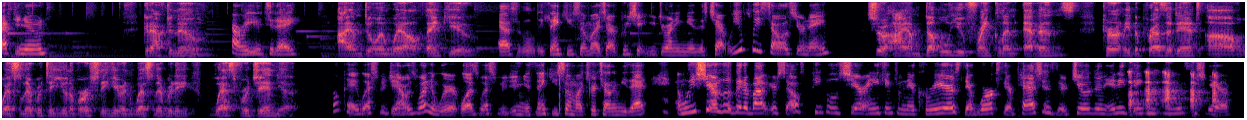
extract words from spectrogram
afternoon. Good afternoon. How are you today? I am doing well. Thank you. Absolutely. Thank you so much. I appreciate you joining me in this chat. Will you please tell us your name? Sure. I am W. Franklin Evans, currently the president of West Liberty University here in West Liberty, West Virginia. Okay, West Virginia. I was wondering where it was, West Virginia. Thank you so much for telling me that. And you share a little bit about yourself? People share anything from their careers, their works, their passions, their children, anything you wish to share.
